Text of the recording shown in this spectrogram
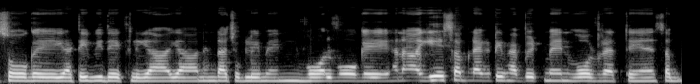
सो गए या टीवी देख लिया या निंदा चुगली में इन्वॉल्व हो गए, है ना, ये सब नेगेटिव हैबिट में इन्वॉल्व रहते हैं। सब,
